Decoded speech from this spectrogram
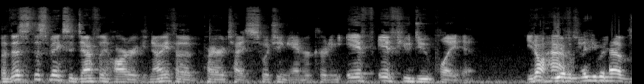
But this this makes it definitely harder because now you have to prioritize switching and recruiting if if you do play him. You don't Yeah, have but to. now you can have,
